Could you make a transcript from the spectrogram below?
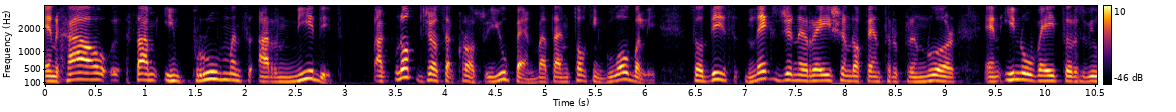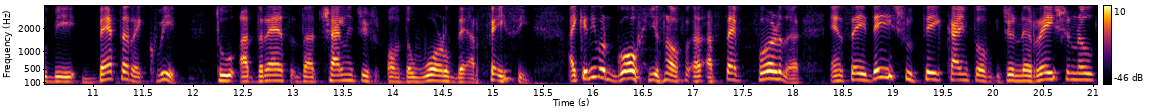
and how some improvements are needed uh, not just across UPenn, but I'm talking globally. So this next generation of entrepreneurs and innovators will be better equipped to address the challenges of the world they are facing. I can even go, you know, a step further and say they should take kind of generational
